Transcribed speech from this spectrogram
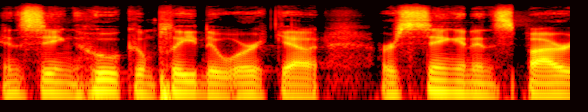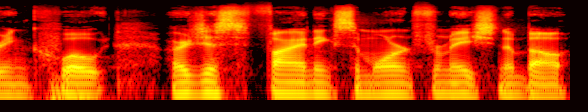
and seeing who completed the workout, or seeing an inspiring quote, or just finding some more information about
